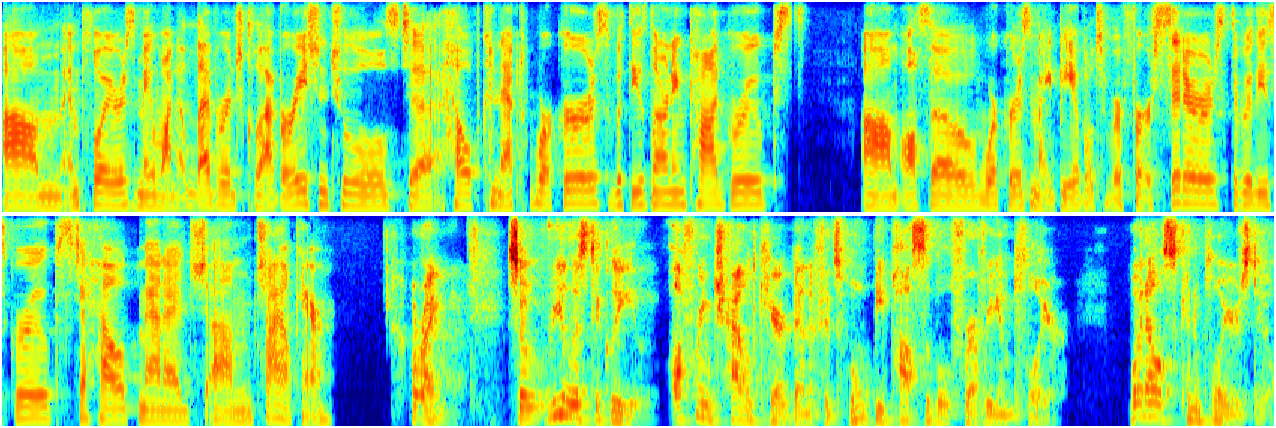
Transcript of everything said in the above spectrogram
Um, employers may want to leverage collaboration tools to help connect workers with these learning pod groups. Um, also, workers might be able to refer sitters through these groups to help manage um, childcare. All right. So, realistically, offering childcare benefits won't be possible for every employer. What else can employers do?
